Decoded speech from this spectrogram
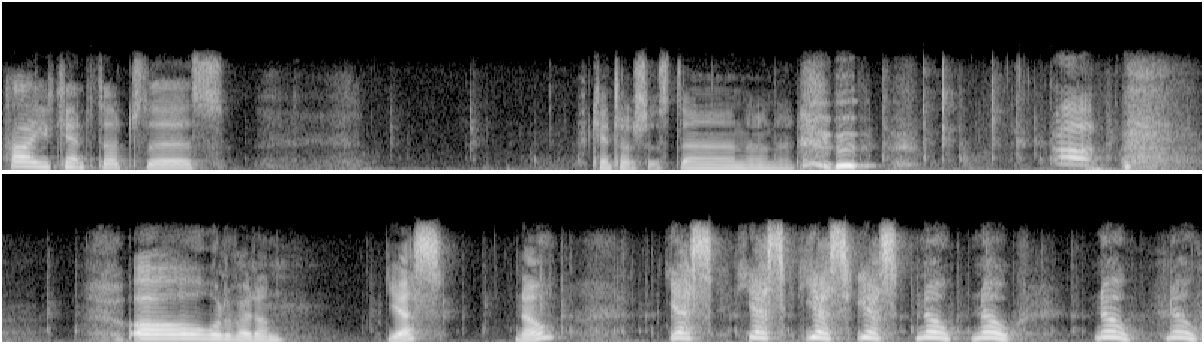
Hi, you can't touch this. Can't touch this. Dun, dun, dun. Oh, what have I done? Yes? No? Yes, yes, yes, yes, no, no, no, no.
